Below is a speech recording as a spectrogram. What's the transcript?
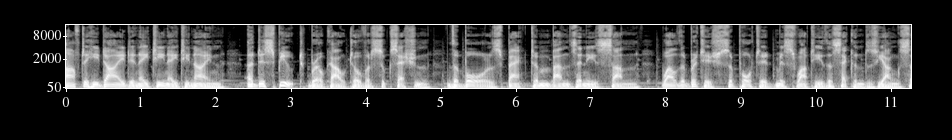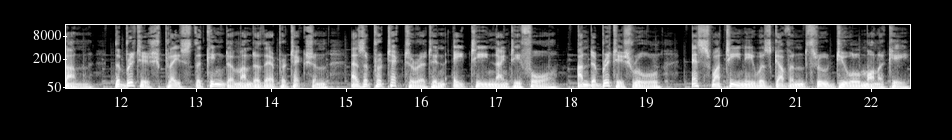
After he died in 1889, a dispute broke out over succession. The Boers backed Mbandzeni's son, while the British supported Mswati II's young son. The British placed the kingdom under their protection as a protectorate in 1894. Under British rule, Eswatini was governed through dual monarchy,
